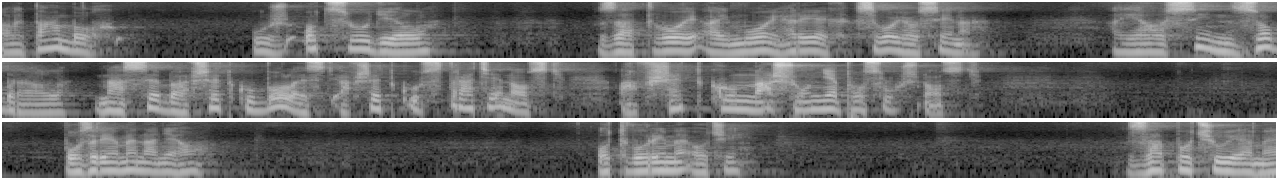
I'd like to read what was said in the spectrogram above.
Ale Pán Boh už odsúdil za tvoj aj môj hriech svojho syna. A jeho syn zobral na seba všetku bolesť a všetku stratenosť a všetku našu neposlušnosť. Pozrieme na neho. Otvoríme oči. Započujeme,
